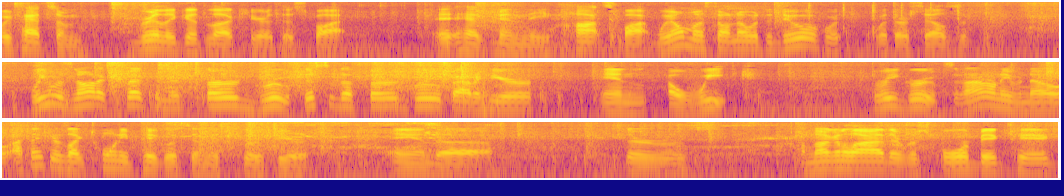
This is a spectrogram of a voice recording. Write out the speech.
we've had some really good luck here at this spot. It has been the hot spot. We almost don't know what to do with, with ourselves. We was not expecting this third group. This is the third group out of here in a week. Three groups, and I don't even know. I think there's like 20 piglets in this group here. And uh, there's, I'm not gonna lie, there was four big pigs.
